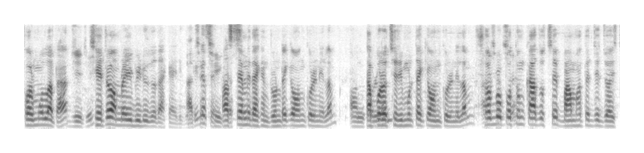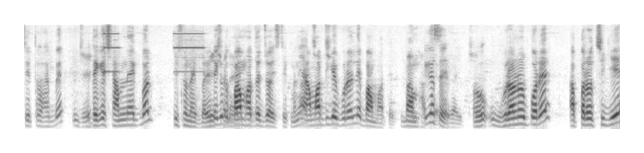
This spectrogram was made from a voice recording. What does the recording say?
ফর্মুলাটা সেটাও আমরা এই ভিডিওতে দেখাই দিব ঠিক আচ্ছা, আছে? ফার্স্টে আমি দেখেন ড্রোনটাকে অন করে নিলাম। তারপর হচ্ছে রিমোটটাকে অন করে নিলাম। সর্বপ্রথম কাজ হচ্ছে বাম হাতের যে জয়স্টিকটা থাকবে এটাকে সামনে একবার পিছনে একবার। এটা কিন্তু বাম। হাতের জয়স্টিক মানে আচ্ছা, আমার দিকে ঘুরাইলে বাম হাতের। বাম ঠিক আছে? ঘোরানোর পরে আপনার হচ্ছে গিয়ে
